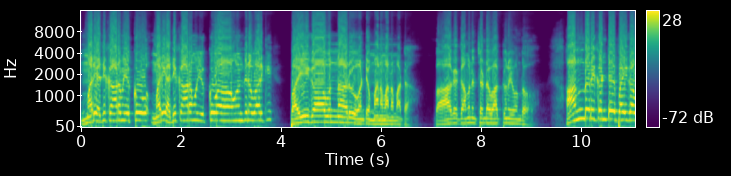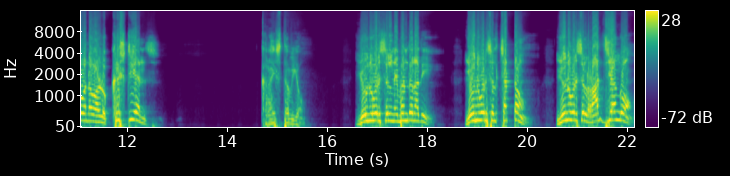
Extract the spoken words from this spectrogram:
మరి అధికారం ఎక్కువ మరి అధికారము ఎక్కువ ఉందిన వారికి పైగా ఉన్నారు అంటే మనం అన్నమాట బాగా గమనించండి ఆ వాక్యం ఏముందో. అందరికంటే పైగా ఉన్నవాళ్ళు క్రిస్టియన్స్. క్రైస్తవ్యం. యూనివర్సల్ నిబంధన అది. యూనివర్సల్ చట్టం. యూనివర్సల్ రాజ్యాంగం.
